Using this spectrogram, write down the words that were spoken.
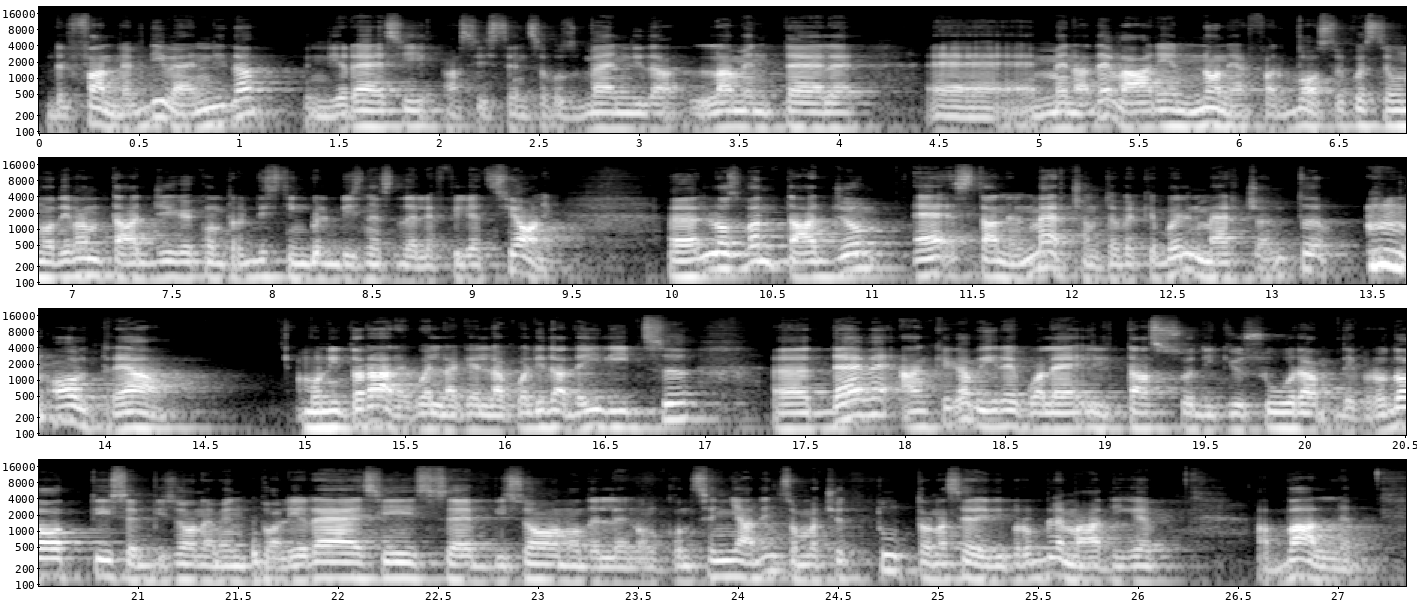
del funnel di vendita, quindi resi, assistenza post vendita, lamentele, eh, menate varie, non è affar vostro, questo è uno dei vantaggi che contraddistingue il business delle affiliazioni. Eh, lo svantaggio è, sta nel merchant, perché poi il merchant, oltre a monitorare quella che è la qualità dei leads, eh, deve anche capire qual è il tasso di chiusura dei prodotti, se vi sono eventuali resi, se vi sono delle non consegnate, insomma c'è tutta una serie di problematiche a valle.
